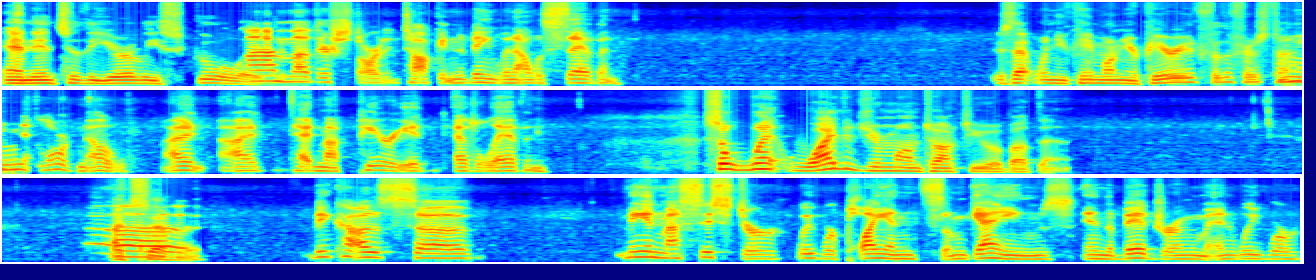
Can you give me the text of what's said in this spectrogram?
and into the early school Age. My mother started talking to me when I was seven. Is that when you came on your period for the first time? Lord, no. I I had my period at eleven. So when why did your mom talk to you about that at Uh, seven? because uh, me and my sister we were playing some games in the bedroom, and we were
